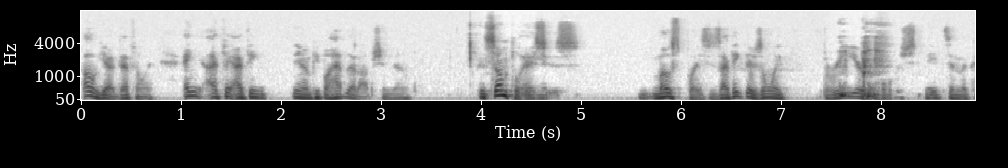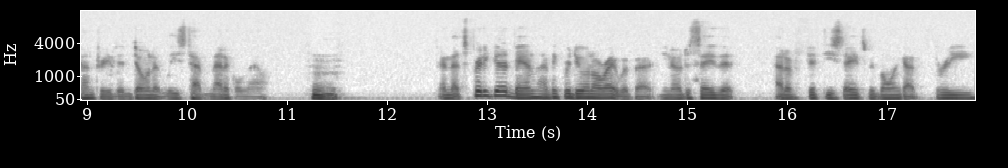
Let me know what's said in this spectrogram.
Oh yeah, definitely. And I think I think you know people have that option now. In some places, Most places. I think there's only three or four states in the country that don't at least have medical now, hmm. and that's pretty good, man. I think we're doing all right with that. You know, to say that out of 50 states, we've only got three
